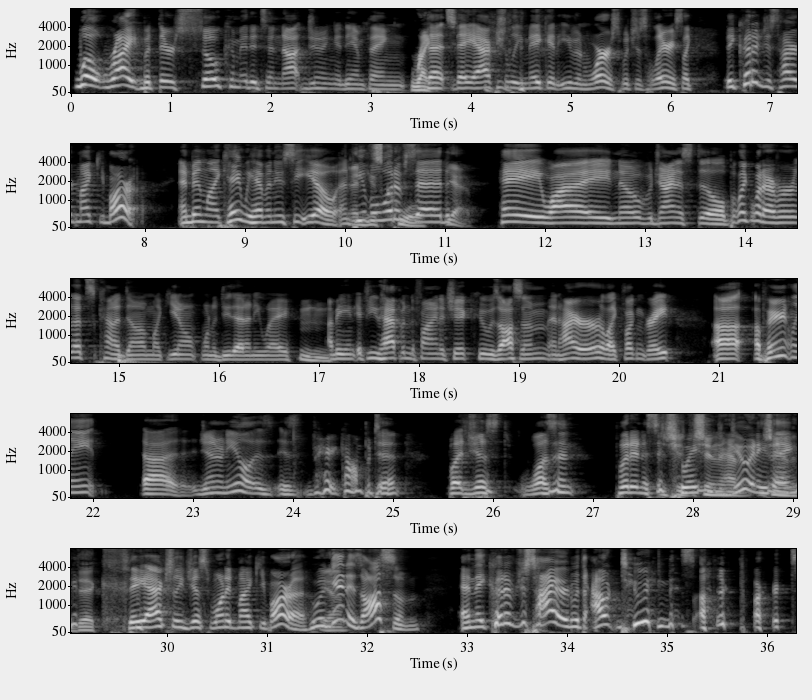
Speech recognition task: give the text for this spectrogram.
Well, right, but they're so committed to not doing a damn thing Right. that they actually make it even worse, which is hilarious. Like they could have just hired Mike Ibarra and been like, "Hey, we have a new CEO," and, And people would have cool. said, "Yeah, "Hey, why no vagina still?" But like, whatever. That's kind of dumb. Like, you don't want to do that anyway. Mhm. I mean, if you happen to find a chick who is awesome and hire her, like fucking great. Uh, apparently, uh, Jen Oneal is is very competent, but just wasn't put in a situation to have- do she didn't have anything they actually just wanted Mike Ibarra, who Yeah. again is awesome, and they could have just hired without doing this other part.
